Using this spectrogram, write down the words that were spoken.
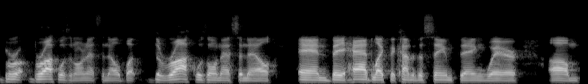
Bar- Barack wasn't on SNL, but The Rock was on SNL, and they had like the kind of the same thing where um,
